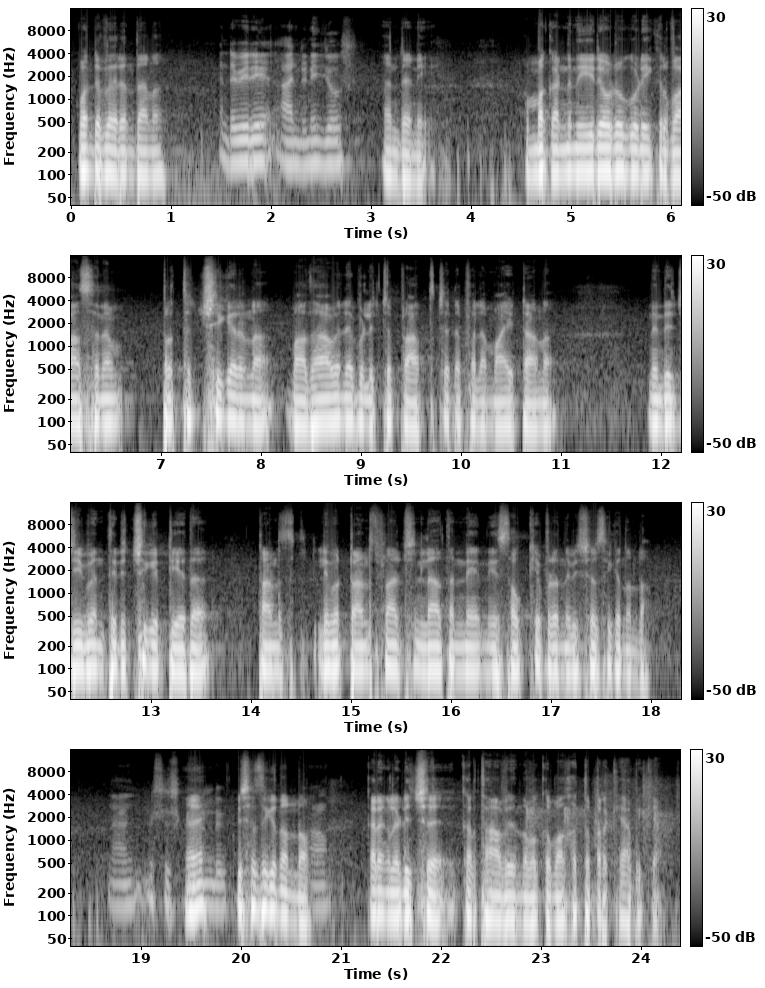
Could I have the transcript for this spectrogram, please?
മോന്റെ പേരെന്താണ്? എന്റെ പേര് ആന്റണി ജോസ്. ആന്റണി. അമ്മ കണ്ണുനീരോടുകൂടി കൃപാസനം പ്രത്യക്ഷീകരണ മാതാവിനെ വിളിച്ച് പ്രാർത്ഥിച്ചതിന്റെ ഫലമായിട്ടാണ് നിന്റെ ജീവൻ തിരിച്ചു കിട്ടിയത്. ട്രാൻസ് ലിവർ ട്രാൻസ്പ്ലാന്റേഷൻ ഇല്ലാതെ തന്നെ നീ സൗഖ്യപ്പെടുമെന്ന് വിശ്വസിക്കുന്നുണ്ടോ? വിശ്വസിക്കുന്നുണ്ട്. കരങ്ങളടിച്ച് കർത്താവിന് നമുക്ക് മഹത്വം പ്രഖ്യാപിക്കാം.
